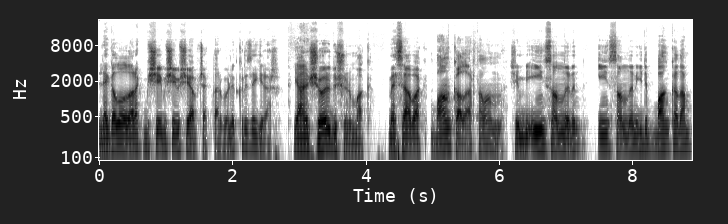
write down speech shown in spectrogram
Legal olarak bir şey bir şey bir şey yapacaklar böyle krize girer. Yani şöyle düşünün bak. Mesela bak bankalar tamam mı? Şimdi bir insanların insanların gidip bankadan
